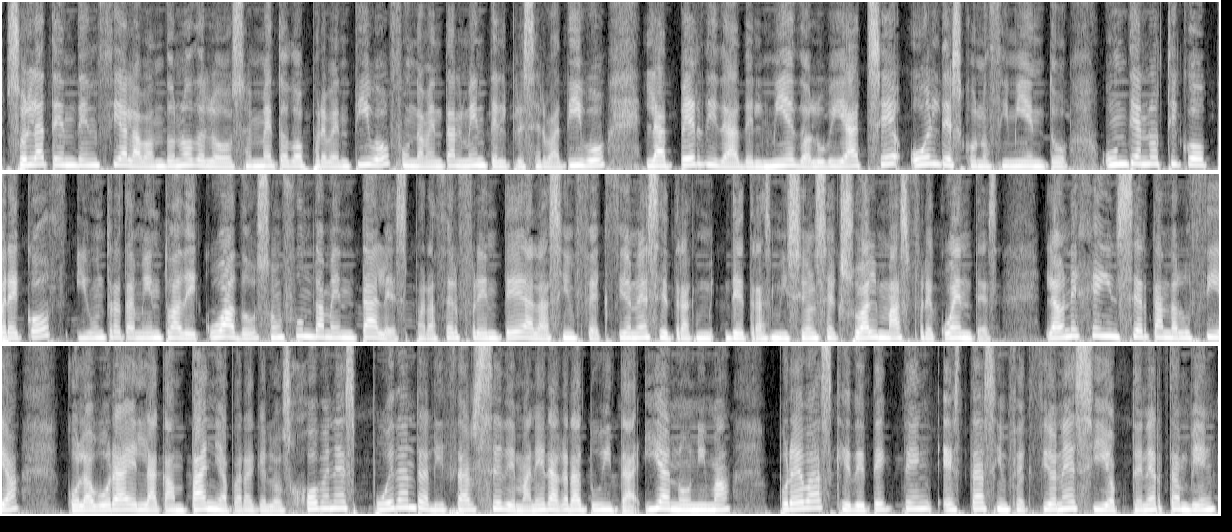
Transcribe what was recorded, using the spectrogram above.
son la tendencia al abandono de los métodos preventivos, fundamentalmente el preservativo, la pérdida del miedo al VIH o el desconocimiento. Un diagnóstico precoz y un tratamiento adecuado son fundamentales para hacer frente a las infecciones de, transmisión sexual más frecuentes. La ONG Inserta Andalucía colabora en la campaña para que los jóvenes puedan realizarse de manera gratuita y anónima pruebas que detecten estas infecciones y obtener también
